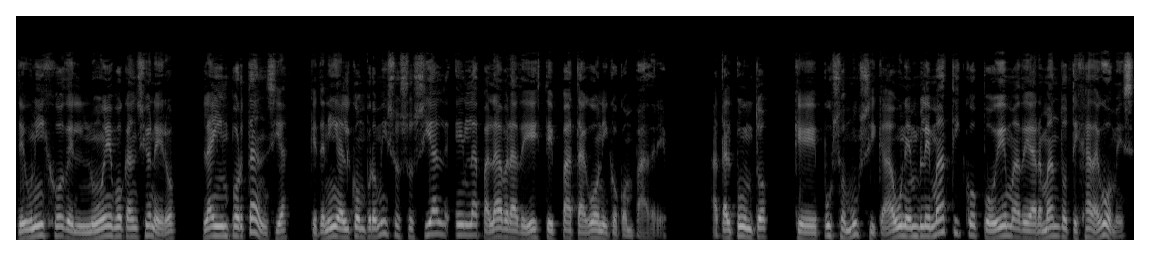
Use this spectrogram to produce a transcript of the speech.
de un hijo del nuevo cancionero, la importancia que tenía el compromiso social en la palabra de este patagónico compadre. A tal punto que puso música a un emblemático poema de Armando Tejada Gómez,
